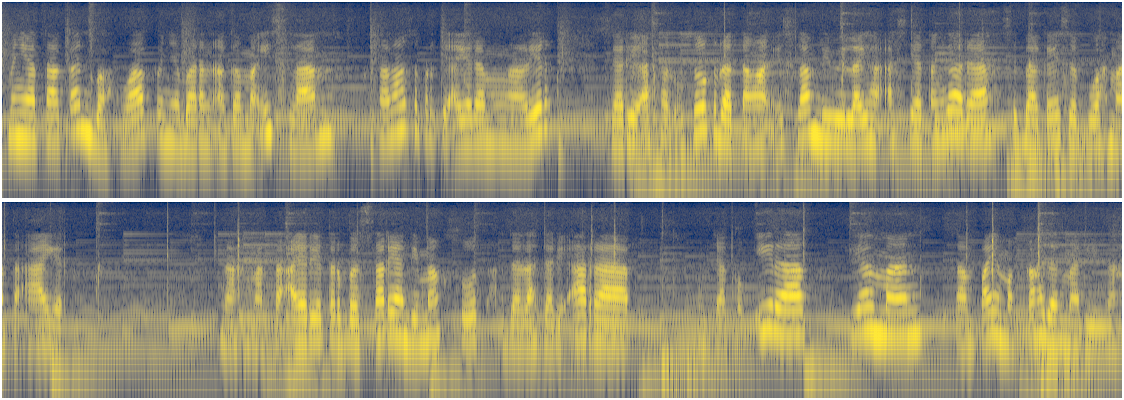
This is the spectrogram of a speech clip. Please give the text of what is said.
menyatakan bahwa penyebaran agama Islam sama seperti air yang mengalir dari asal-usul kedatangan Islam di wilayah Asia Tenggara sebagai sebuah mata air. Nah, mata air yang terbesar yang dimaksud adalah dari Arab, mencakup Irak, Yaman, sampai Mekah dan Madinah.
